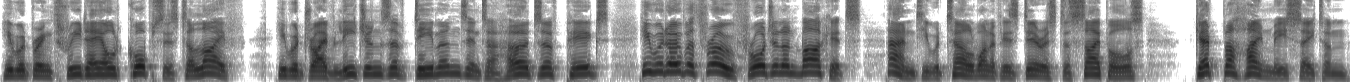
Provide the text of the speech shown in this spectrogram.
He would bring three day old corpses to life. He would drive legions of demons into herds of pigs. He would overthrow fraudulent markets. And he would tell one of his dearest disciples, Get behind me, Satan.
